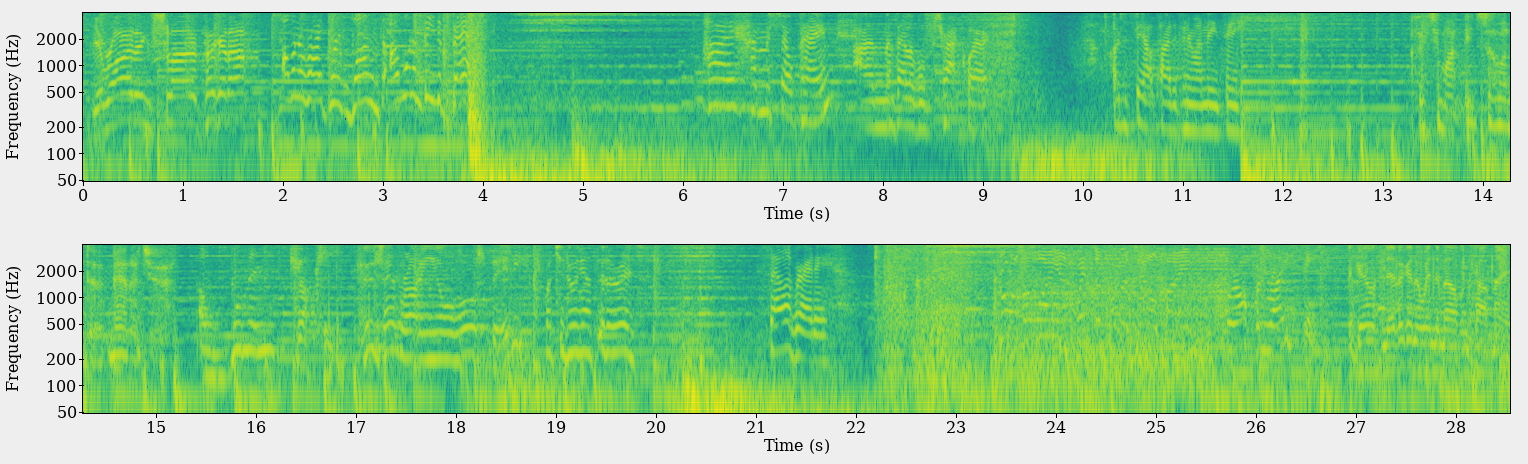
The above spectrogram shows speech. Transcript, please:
nation. You're riding slow. Pick it up. I want to ride Group 1s. I want to be the best. Hi, I'm Michelle Payne. I'm available for track work. I'll just be outside if anyone needs me. I think you might need someone to manage her. A woman jockey. Who's that riding your horse, baby? What you doing after the race? Celebrating. We're off and racing. The girl's never going to win the Melbourne Cup, mate.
